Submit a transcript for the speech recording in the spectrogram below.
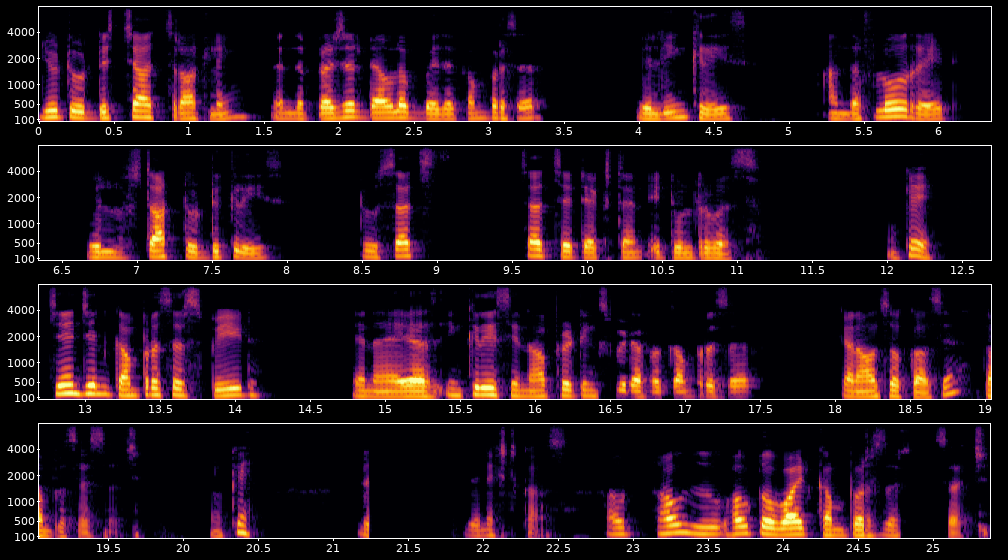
due to discharge throttling, then the pressure developed by the compressor will increase and the flow rate will start to decrease to such such an extent it will reverse. Okay, change in compressor speed and an uh, increase in operating speed of a compressor can also cause a compressor surge. Okay, the next cause how how to, how to avoid compressor surge.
